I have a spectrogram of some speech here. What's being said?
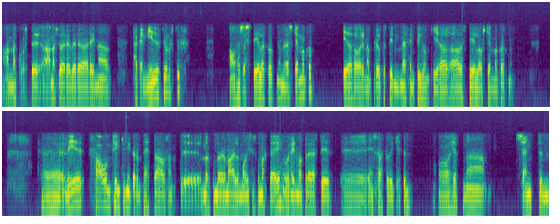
annars verður að vera að reyna að taka nýður þjónustur á þess að stela gögnum eða skemma gögn eða þá er einn að brjótast inn með þeim tilgangi að, að stela og skemma gögnum. Uh, við fáum tilkynningar um þetta á samt, uh, mörgum öðrum aðlum á íslensku markaði og reynum að bregðast við uh, eins rætt og við getum og hérna sendum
